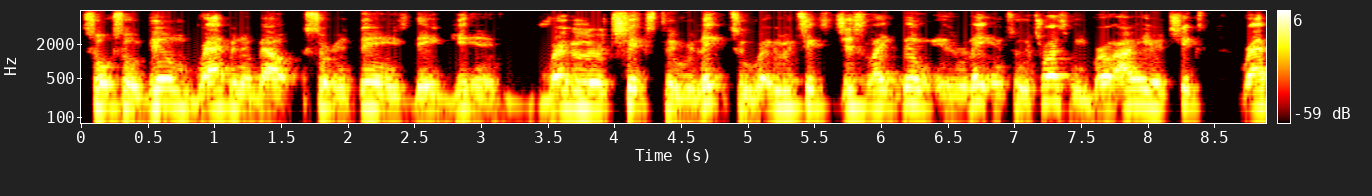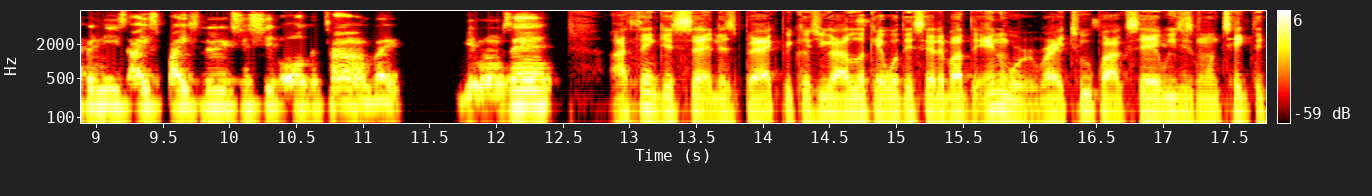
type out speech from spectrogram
So so them rapping about certain things, they getting regular chicks to relate to. Regular chicks just like them is relating to. Trust me, bro. I hear chicks rapping these Ice Spice lyrics and shit all the time. Like, you get what I'm saying? I think it's setting us back because you got to look at what they said about the N word, right? Tupac said we just going to take the,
